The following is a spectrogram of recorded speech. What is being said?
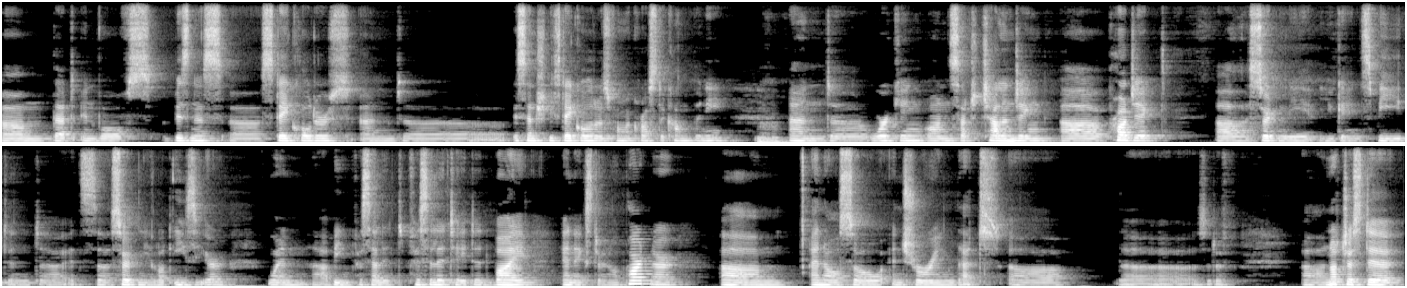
um, that involves business uh, stakeholders and uh, essentially stakeholders from across the company, and uh, working on such a challenging uh, project. Uh, certainly, you gain speed, and uh, it's uh, certainly a lot easier when uh, being facilit- facilitated by an external partner, um, and also ensuring that uh, the sort of uh, not just the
